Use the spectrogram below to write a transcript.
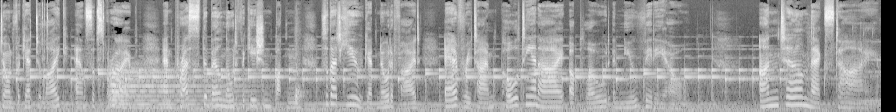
don't forget to like and subscribe, and press the bell notification button so that you get notified every time Polty and I upload a new video. Until next time.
